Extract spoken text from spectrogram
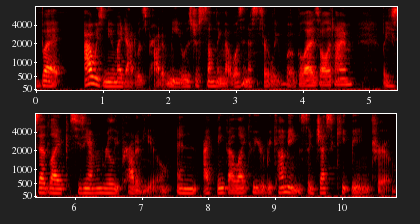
but i always knew my dad was proud of me. It was just something that wasn't necessarily vocalized all the time. But he said like Suzy i'm really proud of you and i think i like who you're becoming so just keep being true.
